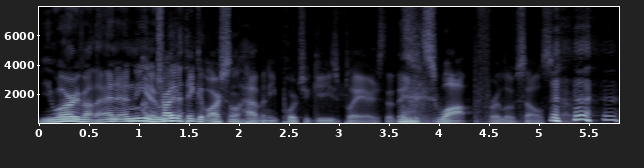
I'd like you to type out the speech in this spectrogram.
you worry about that. And, and you I'm know, trying to think if Arsenal have any Portuguese players that they could swap for Lo Celso.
